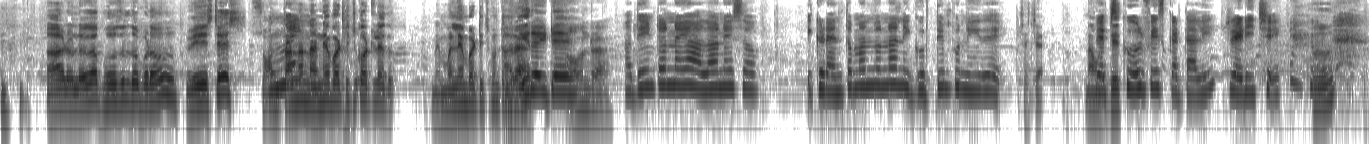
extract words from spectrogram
ఆడుండగా పోజులు దొబ్బడం వేస్టేజ్. సొంత అన్న నన్నే పట్టించుకోవట్లేదు. మిమ్మల్ని ఏం పట్టించుకుంటుందిరా అది రైటే. అదేంటన్నయ్య అలానే సార్ ఇక్కడ ఎంతమంది ఉన్నా నీ గుర్తింపు నీదే. చచ్చా నా రేపు ఉద్దేశం స్కూల్ ఫీజు కట్టాలి. రెడీ చే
